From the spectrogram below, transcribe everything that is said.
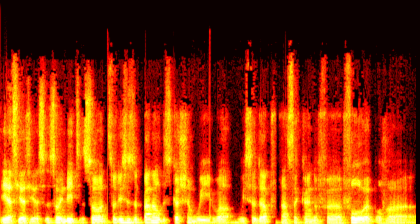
yes, yes, yes. So indeed, so so this is a panel discussion we well we set up as a kind of a follow up of uh,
